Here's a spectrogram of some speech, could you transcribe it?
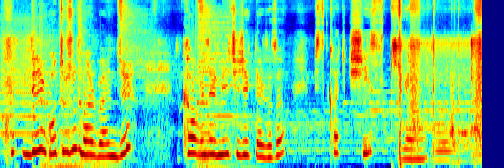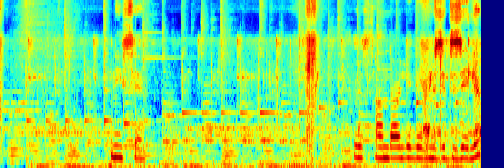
direkt otursunlar bence. Kahvelerini içecekler zaten. Kaç kişiyiz ki ya? Neyse. Şöyle sandalyelerimizi dizelim.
